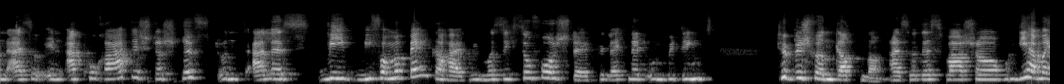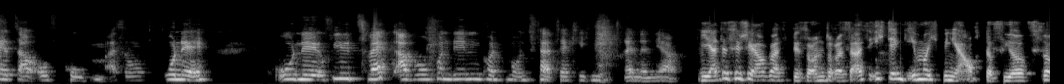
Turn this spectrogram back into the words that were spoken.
und also in akkuratester Schrift und alles wie, wie vom Banker halt, wie man sich so vorstellt. Vielleicht nicht unbedingt typisch für einen Gärtner. Also das war schon, und die haben wir jetzt auch aufgehoben. Also ohne ohne viel Zweck, aber von denen konnten wir uns tatsächlich nicht trennen, ja. Ja, das ist ja auch was Besonderes. Also ich denke immer, ich bin ja auch dafür, so,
